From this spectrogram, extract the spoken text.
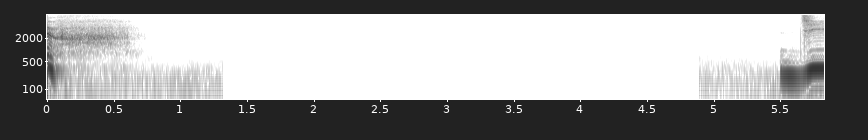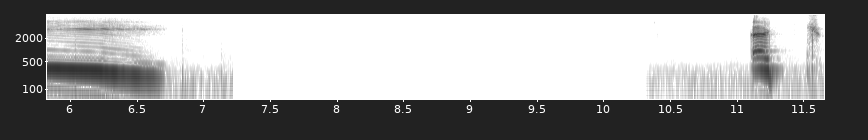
F. G. H.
